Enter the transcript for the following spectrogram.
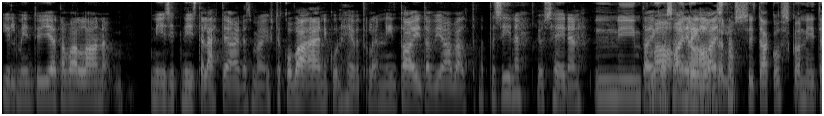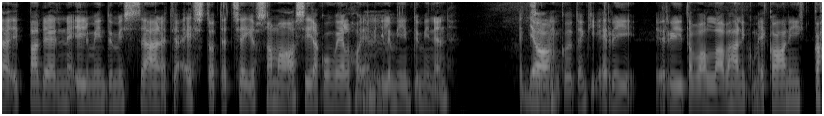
ilmiintyjiä tavallaan, niin sit niistä lähtee aina semmoinen yhtä kova ääni, kun he eivät ole niin taitavia välttämättä siinä, jos heidän niin, taikonsa mä erilaista. sitä, koska niitä ei päde ne ilmiintymissäännöt ja estot, että se ei ole sama asia kuin velhojen mm. ilmiintyminen. Että se on niin jotenkin eri, eri tavallaan vähän niin kuin mekaniikka.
